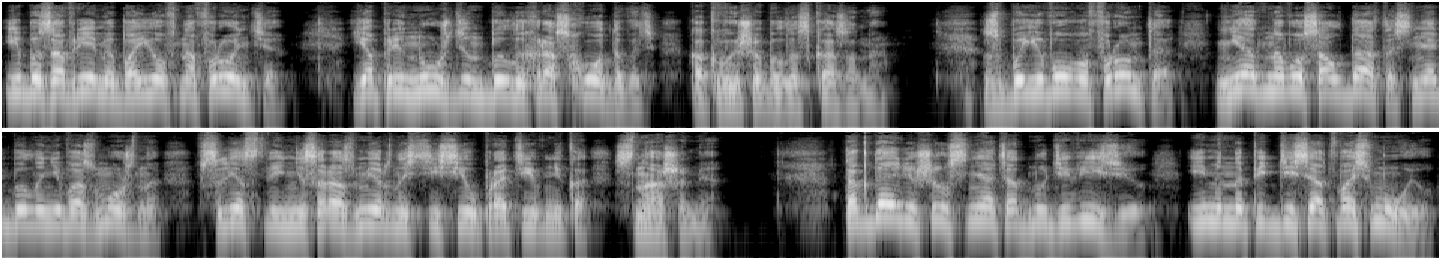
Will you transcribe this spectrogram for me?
ибо за время боев на фронте я принужден был их расходовать, как выше было сказано. С боевого фронта ни одного солдата снять было невозможно вследствие несоразмерности сил противника с нашими. Тогда я решил снять одну дивизию, именно 58-ю,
